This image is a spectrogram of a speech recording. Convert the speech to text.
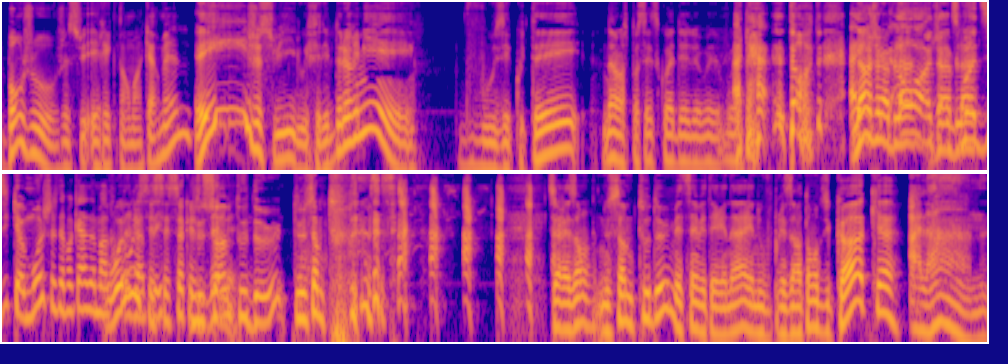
Bonjour, je suis Éric Normand-Carmel. Et je suis Louis-Philippe Delorimier. Vous écoutez... Non, non, c'est pas ça, c'est quoi? De, de- de- Attends, ton- Non, j'ai un blanc, oh, un tu m'as dit que moi, je n'étais pas capable de m'en Oui, oui, c'est- ça que je Nous disais, sommes mais- tous deux. Nous sommes tous... tu as raison. Nous sommes tous deux médecins vétérinaires et nous vous présentons du coq. Alan,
